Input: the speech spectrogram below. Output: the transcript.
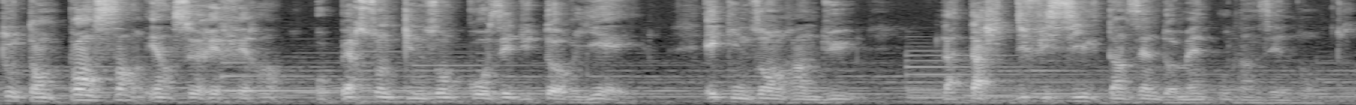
tout en pensant et en se référant aux personnes qui nous ont causé du tort hier et qui nous ont rendu la tâche difficile dans un domaine ou dans un autre.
